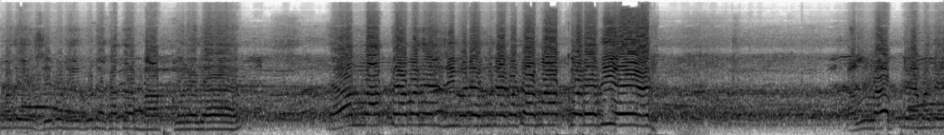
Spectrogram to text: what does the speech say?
আমাদের জীবনের গুণাখাতা মাফ করে দেন। আল্লাহ, আপনি আমাদের জীবনের গুণাখাতা মাফ করে দিয়েন। আল্লাহ, আপনি আমাদের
